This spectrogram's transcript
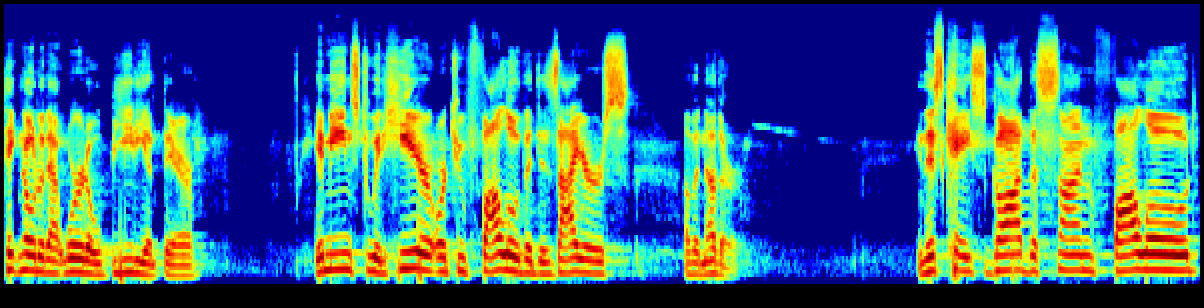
Take note of that word obedient there. It means to adhere or to follow the desires of another. In this case, God the Son followed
